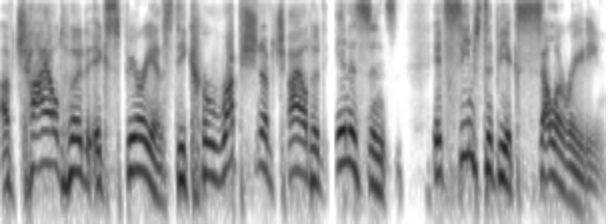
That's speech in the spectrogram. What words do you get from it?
of childhood experience, the corruption of childhood innocence, it seems to be accelerating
